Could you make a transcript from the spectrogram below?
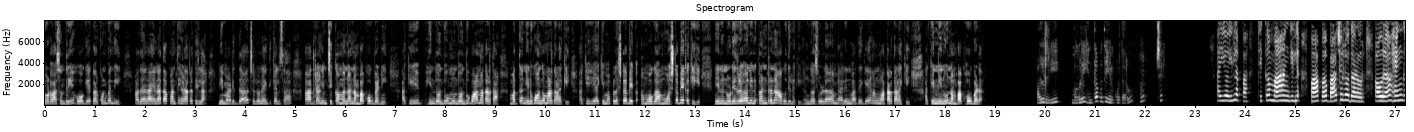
ನೋಡುವ ಸುಂದ್ರಿ, ಹೋಗಿ ಕರ್ಕೊಂಡು ಬಂದಿ. ಅದ ನಾ ಏನ ತಪ್ಪ ಅಂತ ಹೇಳಕತ್ತಿಲ್ಲ. ನೀ ಮಾಡಿದ್ದ ಚಲೋನ ಐತಿ ಕೆಲಸ. ಆದ್ರ ನಿಮ್ ಚಿಕ್ಕಮ್ಮನ ನಂಬಕ್ ಹೋಗ್ಬೇಡಿ ಆಕಿ ಹಿಂದೊಂದು, ಮುಂದೊಂದು ಬಾಳ್ ಮಾತಾಡ್ತಾ. ಮತ್ತ ನಿನಗೂ ಹಂಗ ಮಾಡ್ತಾಳ ಆಕಿ. ಆಕಿಗೆ ಆಕಿ ಮಕ್ಳು ಅಷ್ಟೇ ಬೇಕು. ಮೋಗ, ಅಮ್ಮು ಅಷ್ಟೇ ಬೇಕ ಆಕಿಗೆ. ನೀನು ನೋಡಿದ್ರ ನಿನ್ ಕಂಡ್ರನ ಆಗುದಿಲ್ಲ ಆಕಿ. ಹಂಗ ಸುಳ್ಳ ಮ್ಯಾಲಿನ ಮಾತಿಗೆ ಹಂಗ ಮಾತಾಡ್ತಾಳ ಆಕಿ. ಆಕಿ ನೀನು ನಂಬಕ್ ಹೋಗ್ಬೇಡ. ಅಲ್ರಿ ಮಗಳಿಗೆ ಇಂಥ ಬುದ್ಧಿ ಹೇಳ್ಕೊಡ್ತಾರು? ಅಯ್ಯೋ, ಇಲ್ಲಪ್ಪ. ಚಿಕ್ಕಮ್ಮ ಹಂಗಿಲ್ಲ. ಪಾಪ ಬಾ ಚಲೋ ಅದಾರ ಅವ್ರು ಅವ್ರ ಹೆಂಗ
